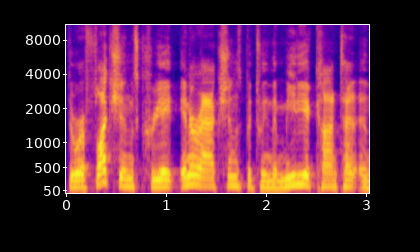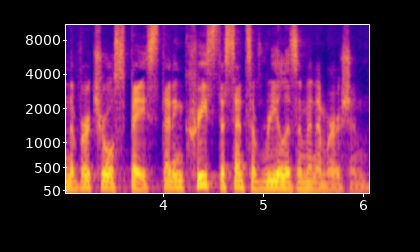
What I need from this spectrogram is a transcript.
The reflections create interactions between the media content and the virtual space that increase the sense of realism and immersion.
